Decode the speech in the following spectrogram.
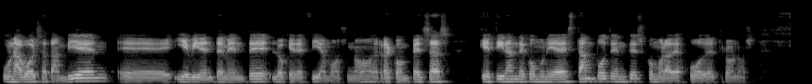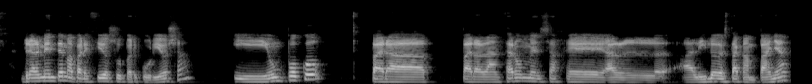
una bolsa también, eh, y evidentemente lo que decíamos, ¿no? Recompensas que tiran de comunidades tan potentes como la de Juego de Tronos. Realmente me ha parecido súper curiosa y un poco para, para lanzar un mensaje al, hilo de esta campaña,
